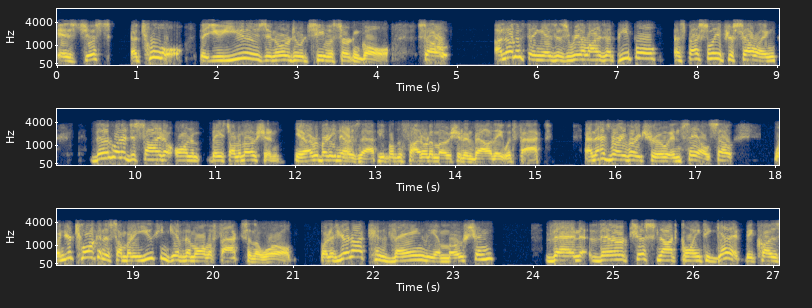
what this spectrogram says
is just a tool that you use in order to achieve a certain goal. So another thing is is realize that people, especially if you're selling, they're going to decide on based on emotion. You know, everybody knows that people decide on emotion and validate with fact, and that's very very true in sales. So when you're talking to somebody, you can give them all the facts in the world, but if you're not conveying the emotion then they're just not going to get it because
